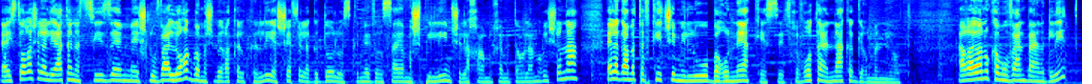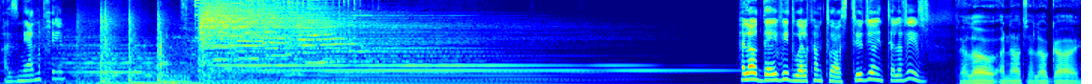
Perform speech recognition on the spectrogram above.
ההיסטוריה של עליית הנאציזם אה, שלובה לא רק במשבר הכלכלי, השפל הגדול או הסכמי ורסאי המשפילים שלאחר מלחמת העולם הראשונה, אלא גם בתפקיד שמילאו ברוני הכסף, חברות הענק הגרמניות. הרעיון הוא כמובן באנגלית, אז מיד מתחילים. Hello, David. Welcome to our studio in Tel Aviv. Hello, Anat. Hello, Guy.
